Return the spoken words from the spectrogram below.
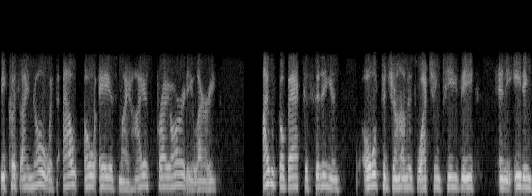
because I know without OA as my highest priority, Larry, I would go back to sitting in old pajamas, watching TV, and eating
